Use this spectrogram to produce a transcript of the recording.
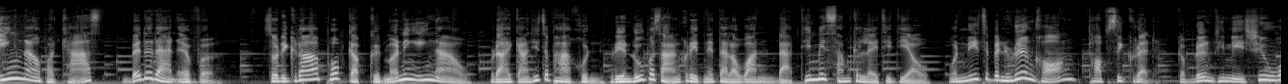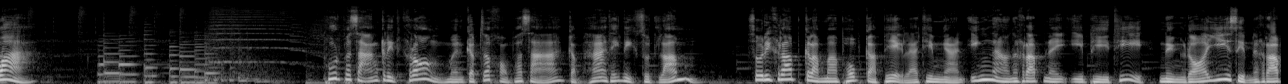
Ing Now Podcast Better than ever สวัสดีครับ พบกับ Good Morning Ing Now รายการที่จะพาคุณเรียนรู้ภาษาอังกฤษในแต่ละวันแบบที่ไม่ซ้ำกันเลยทีเดียว วันนี้จะเป็นเรื่องของ Top Secret กับเรื่องที่มีชื่อว่า พูดภาษาอังกฤษคล่องเหมือนกับเจ้าของภาษากับ 5 เทคนิคสุดล้ำ สวัสดีครับ กลับมาพบกับพี่เอกและทีมงานอิงนาวนะครับใน EP ที่ 120 นะครับ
